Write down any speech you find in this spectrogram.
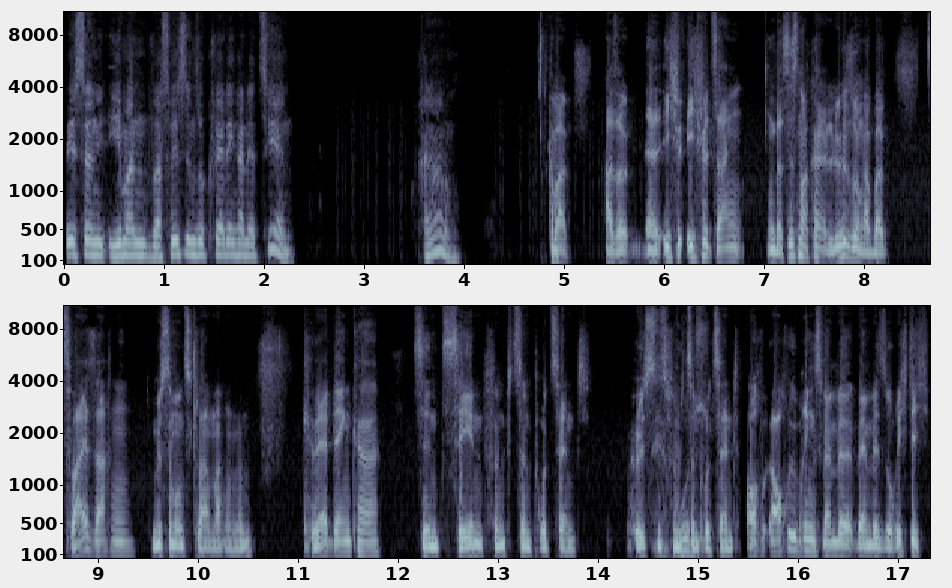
ist denn jemand, was willst du denn so Querdenkern erzählen? Keine Ahnung. Aber, also, äh, ich, ich würde sagen, das ist noch keine Lösung, aber zwei Sachen müssen wir uns klar machen. Ne? Querdenker sind 10, 15 Prozent. Höchstens 15 Prozent. Auch, auch übrigens, wenn wir, wenn wir so richtig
